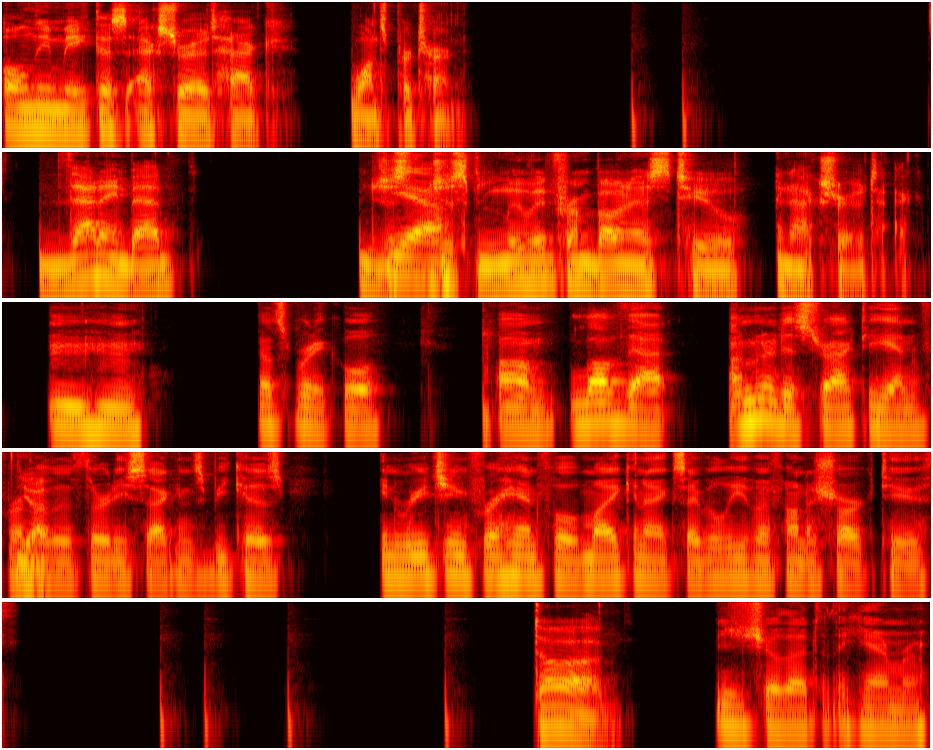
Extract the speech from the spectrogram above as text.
only make this extra attack once per turn. That ain't bad. Just Yeah. just move it from bonus to an extra attack. Hmm That's pretty cool. Um, love that. I'm going to distract again for Yeah. another 30 seconds because in reaching for a handful of Mike and Ikes, I believe I found a shark tooth. Dog. You should show that to the camera.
